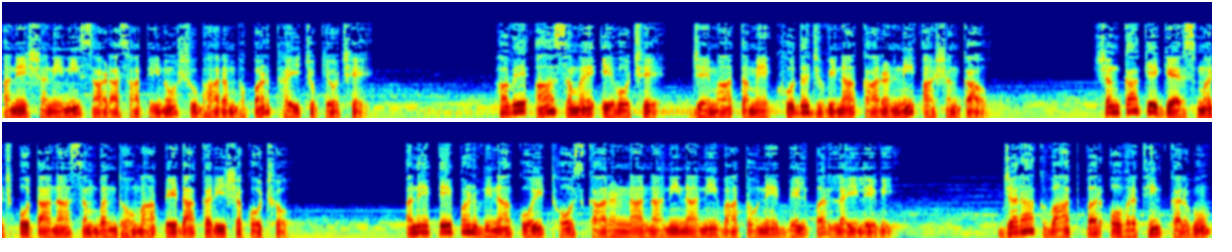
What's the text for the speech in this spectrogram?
અને શનિની સાડાસાતીનો શુભારંભ પણ થઈ ચૂક્યો છે. હવે આ સમય એવો છે, જેમાં તમે ખુદ જ વિના કારણની આશંકાઓ શંકા કે ગેરસમજ પોતાના સંબંધોમાં પેદા કરી શકો છો. અને તે પણ વિના કોઈ ઠોસ કારણના નાની નાની વાતોને દિલ પર લઈ લેવી. જરાક વાત પર ઓવરથિંક કરવું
